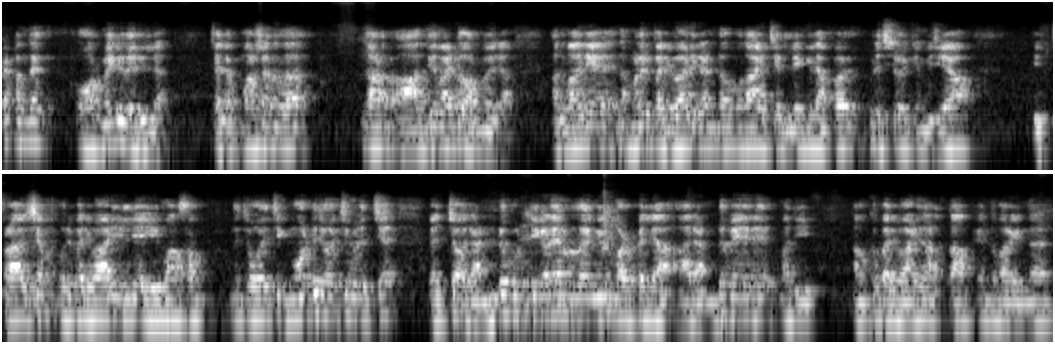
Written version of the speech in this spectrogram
പെട്ടെന്ന് ഓർമ്മയിൽ വരില്ല. ചെല്ലപ്പൻ മാഷ എന്നുള്ള ഇതാണ് ആദ്യമായിട്ട് ഓർമ്മ വരിക. അതുമാതിരി നമ്മളൊരു പരിപാടി രണ്ടോ മൂന്നോ ആഴ്ച ഇല്ലെങ്കിൽ അപ്പൊ വിളിച്ചു ചോദിക്കും വിജയ ഇപ്രാവശ്യം ഒരു പരിപാടി ഇല്ല ഈ മാസം? എന്ന് ചോദിച്ച് ഇങ്ങോട്ട് ചോദിച്ച് വിളിച്ച് വെച്ചോ. രണ്ട് കുട്ടികളെ ഉള്ളെങ്കിലും കുഴപ്പമില്ല. ആ രണ്ട് പേര് മതി. നമുക്ക് പരിപാടി നടത്താം എന്ന് പറയുന്ന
